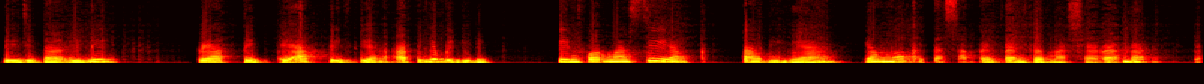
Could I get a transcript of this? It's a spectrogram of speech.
digital ini reaktif, reaktif ya. Artinya begini, informasi yang tadinya yang mau kita sampaikan ke masyarakat, hmm. ya,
